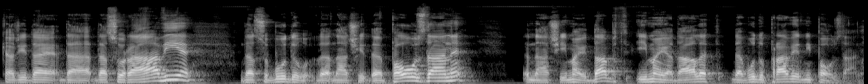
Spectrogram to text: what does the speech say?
Kaže da, je, da, da su ravije, da su budu da, znači, da pouzdane, znači imaju dabt, imaju adalet, da budu pravedni pouzdani.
